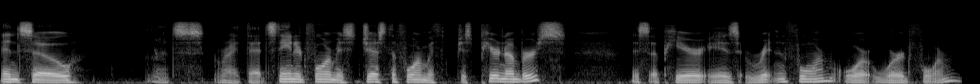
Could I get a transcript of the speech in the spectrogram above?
And so let's write that. Standard form is just the form with just pure numbers. This up here is written form or word form.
